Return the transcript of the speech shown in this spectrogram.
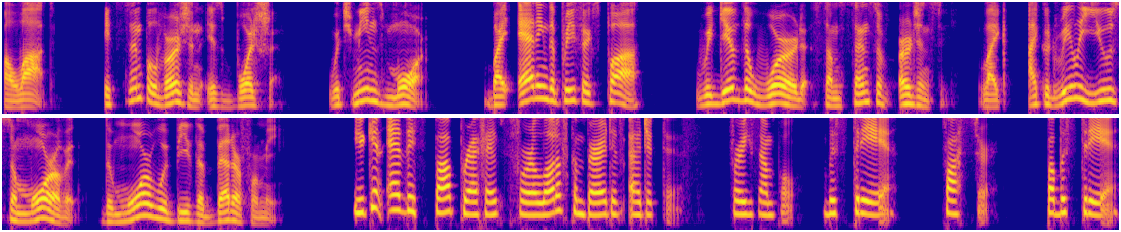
a lot. Its simple version is больше, which means more. By adding the prefix pa, we give the word some sense of urgency, like I could really use some more of it. The more would be the better for me. You can add this pa prefix for a lot of comparative adjectives. For example, быстрее, faster, побыстрее,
